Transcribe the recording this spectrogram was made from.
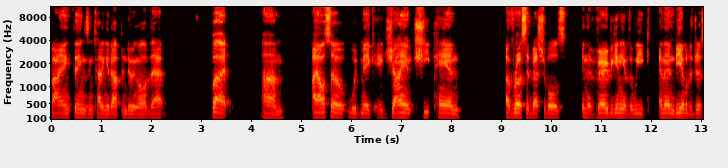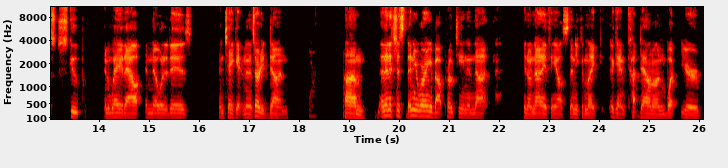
buying things and cutting it up and doing all of that. But, um, I also would make a giant sheet pan of roasted vegetables in the very beginning of the week, and then be able to just scoop and weigh it out and know what it is and take it and then it's already done. Yeah. Um and then it's just then you're worrying about protein and not you know not anything else. Then you can like again cut down on what your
